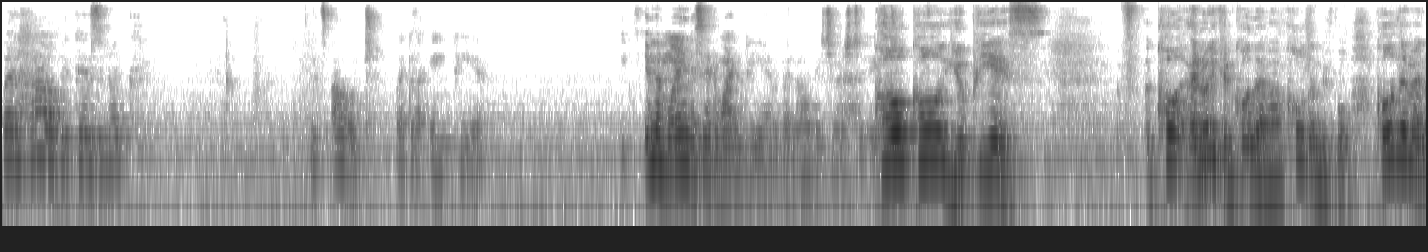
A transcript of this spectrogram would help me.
But how? Because look, it's out like like 8 p.m. In the morning they said 1 p.m. But now they changed to 8. Call call UPS. Call. I know you can call them. I've called them before. Call them and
